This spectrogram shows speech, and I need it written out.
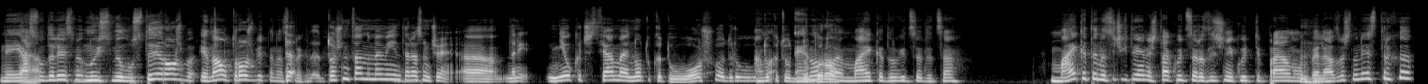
Не е ясно дали е смел. Но и смелостта е рожба. Една от рожбите на страха. Да, точно това на мен ми е интересно, че а, нали, ние окачествяваме едното като лошо, а другото Ама като едното добро. е майка, другите са деца. Майката на всички тези неща, които са различни, които ти правилно отбелязваш, нали е страха.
